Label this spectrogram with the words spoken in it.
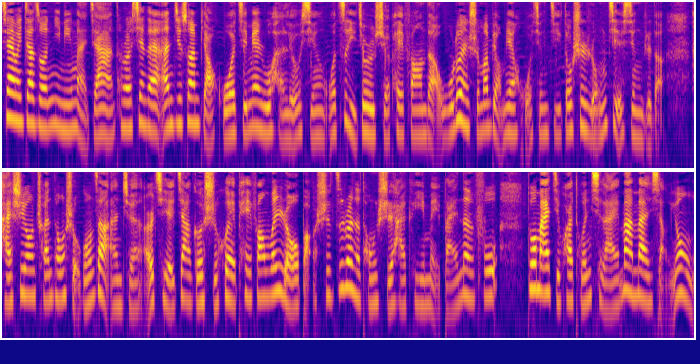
下一位叫做匿名买家，他说：“现在氨基酸表活洁面乳很流行，我自己就是学配方的。无论什么表面活性剂，都是溶解性质的，还是用传统手工皂安全，而且价格实惠，配方温柔，保湿滋润的同时还可以美白嫩肤。多买几块囤起来，慢慢享用。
